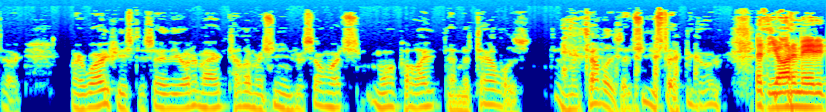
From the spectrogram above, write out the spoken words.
sorry, my wife used to say the automatic teller machines were so much more polite than the tellers. Than the tellers that she used to have to go. that the automated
